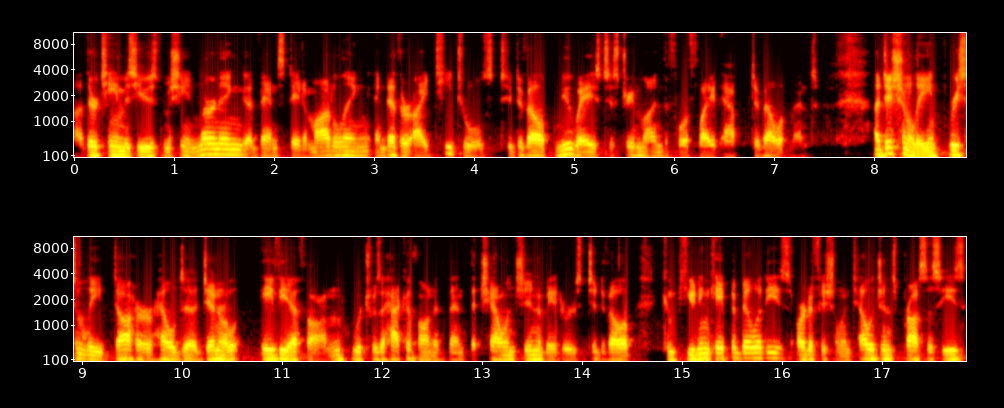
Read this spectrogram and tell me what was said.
Uh, their team has used machine learning, advanced data modeling, and other IT tools to develop new ways to streamline the ForeFlight app development. Additionally, recently Daher held a general Aviathon, which was a hackathon event that challenged innovators to develop computing capabilities, artificial intelligence processes,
